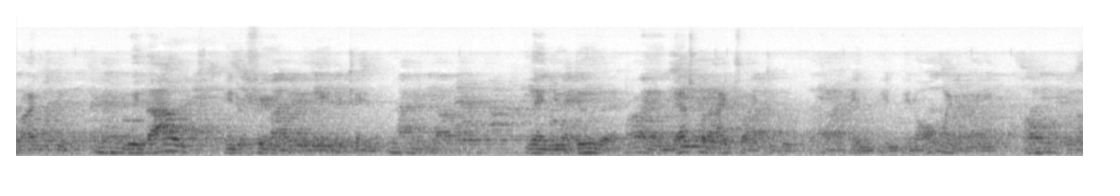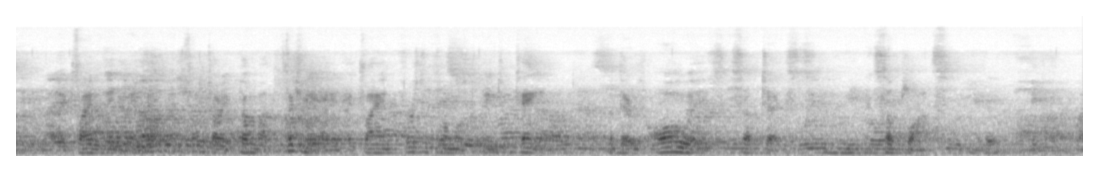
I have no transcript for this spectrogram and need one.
do, without interfering with the entertainment, then you do that. And that's what I try to do uh, in, in, in all my writing. Uh, I try to, I'm sorry, talking about the fiction writing, I try and first and foremost to entertain, but there's always subtexts and subplots. Uh,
